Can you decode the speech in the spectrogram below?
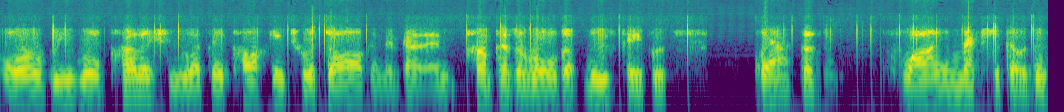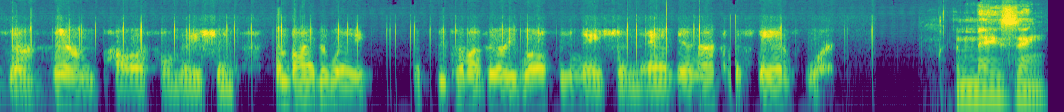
or we will punish you. Like they're talking to a dog, and they've got and Trump has a rolled up newspaper. That doesn't fly in Mexico. This is a very powerful nation, and by the way, it's become a very wealthy nation, and they're not going to stand for it. Amazing.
